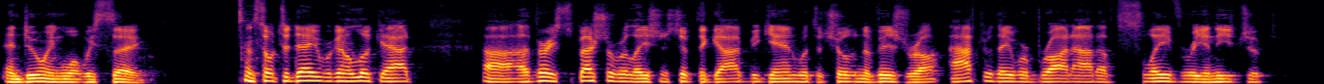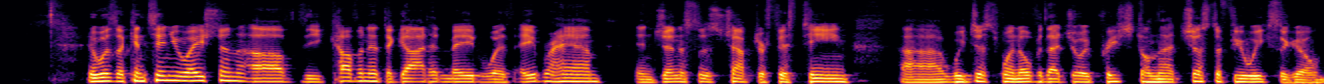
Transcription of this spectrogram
and doing what we say. And so today we're going to look at uh, a very special relationship that God began with the children of Israel after they were brought out of slavery in Egypt. It was a continuation of the covenant that God had made with Abraham in Genesis chapter 15. Uh, we just went over that. Joey preached on that just a few weeks ago.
